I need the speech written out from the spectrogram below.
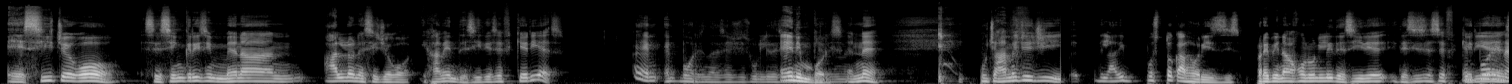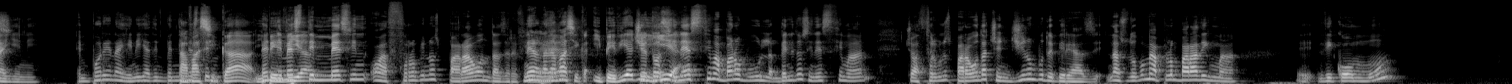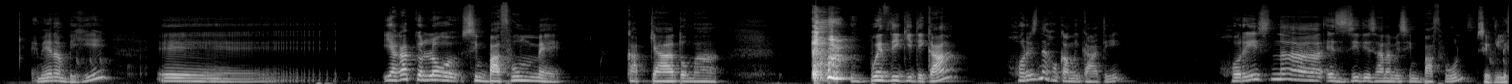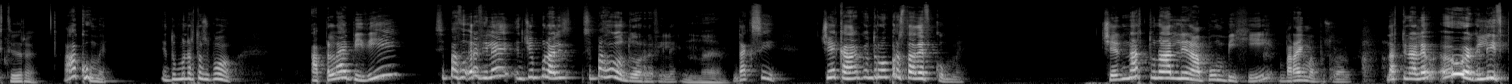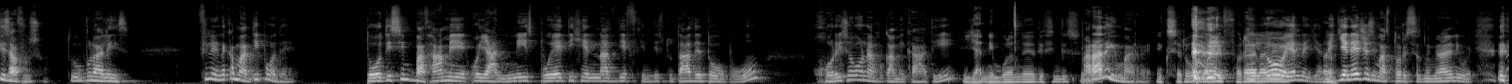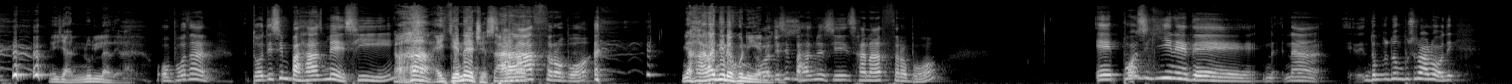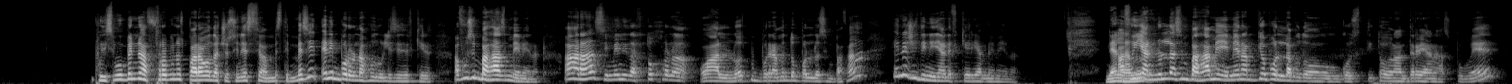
Εσύ και εγώ, σε σύγκριση με έναν άλλον εσύ και εγώ, είχαμε τις ίδιες ευκαιρίες. Ε, ε, μπορείς να τις έχεις όλες τις Δεν ευκαιρίες, μπορείς, ναι. ε, ναι. Που και άμε και εκεί, δηλαδή πώς το καθορίζεις; Πρέπει να έχουν όλοι τις ίδιες τις ίδιες Ε, μπορεί να ευκαιρίες. γίνει. Ε, μπορεί να γίνει γιατί μπαίνει Τα μες στην- βασικά, η μπαίνει μες παιδεία- στη μέση ο ανθρώπινος παράγοντας ρε Ναι, φίλε. αλλά τα βασικά. Η παιδεία και Και η το υγεία. συνέστημα πάνω που ούλα. Μπαίνει το συνέστημα και ο ανθρώπινος παράγοντας και εκείνο που το επηρεάζει. Να σου το πω με απλό παράδειγμα ε, δικό μου. Εμένα π.χ. Ε, για κάποιο λόγο συμπαθούμε κάποια άτομα που είναι διοικητικά χωρίς να έχω κάνει κάτι χωρίς να εζήτησα να με συμπαθούν Ψυχλήφτης ρε. Άκουμε. Εν τω μόνο αυτό σου πω. Απλά επειδή συμπαθώ, ρε φίλε, εν τω που λαλείς, συμπαθώ τον τώρα ρε φίλε. Ναι. Εντάξει. Και κατά κάποιον τρόπο προστατεύκομαι. Και να έρθουν άλλοι να πούν π.χ. Παράδειγμα που σου λέω. Να έρθουν να λέω, «Ω, εγλήφτης αφού σου». Του που λαλείς. Φίλε, δεν έκανα τίποτε. Το ότι συμπαθάμε ο Γιάννης που έτυχε να διευθυντής του τάδε τόπου, χωρίς εγώ να έχω κάνει κάτι, Γιάννη μπορεί να είναι διευθυντής σου. παράδειγμα ρε. Ε, Ξέρω εγώ την άλλη φορά. αλλά Όχι, λέει- είναι Γιάννη. Είναι γενέγες είμαστε τώρα σας με μιλάνε anyway. Ε, Γιαννούλα δηλαδή. Οπότε, το ότι συμπαθάς με εσύ, Αχα, ε, γενέτσες. σαν Άρα άνθρωπο, μια χαρά την έχουν οι το ότι γενέτσες. συμπαθάς με εσύ σαν άνθρωπο, ε, πώς γίνεται να... Το, το που σου λέω, ότι που τη στιγμή που μπαίνει ο ανθρώπινος παράγοντας και ο συνέστημα μες στη μέση, δεν μπορούν να έχουν όλες τις ευκαιρίες. Αφού συμπαθάς με εμένα. Άρα σημαίνει ταυτόχρονα ο άλλος, που μπορεί να μην τον πολύ συμπαθά, δεν έχει την ίδια ευκαιρία με εμένα. Ναι, αλλά Αφού η νο- Γιαννούλα συμπαθά με εμένα πιο πολλά από τον, Κωστή, τον Αντρέα, ας πούμε, ε, ε, ε,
